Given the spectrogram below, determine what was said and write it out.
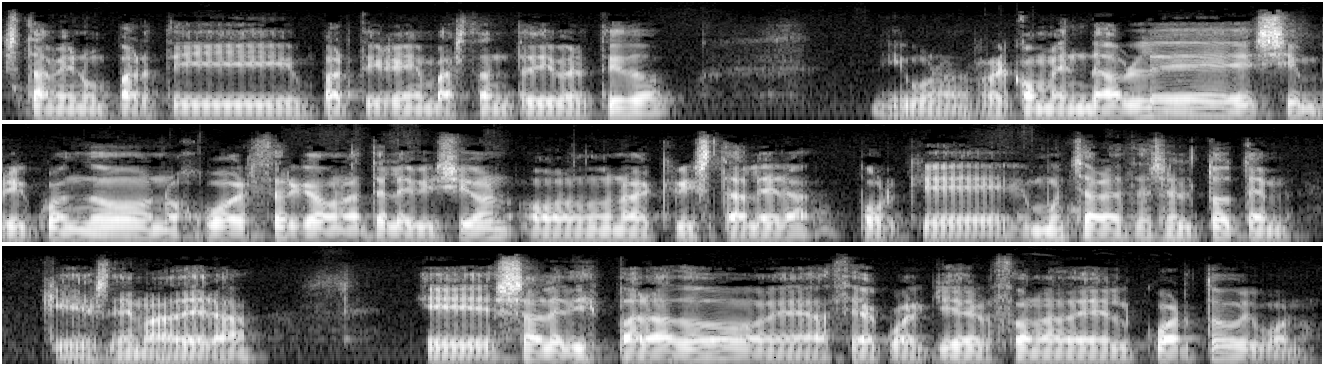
es también un party, un party game bastante divertido y bueno, recomendable siempre y cuando no juegues cerca de una televisión o de una cristalera, porque muchas veces el tótem, que es de madera, sale disparado eh, hacia cualquier zona del cuarto y bueno,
